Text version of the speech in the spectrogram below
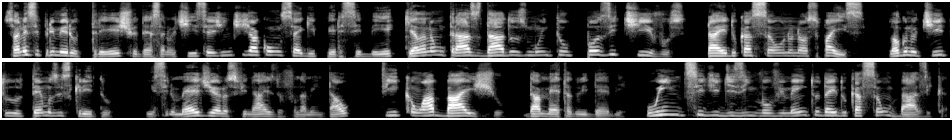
só nesse primeiro trecho dessa notícia, a gente já consegue perceber que ela não traz dados muito positivos para a educação no nosso país. Logo no título, temos escrito ensino médio e anos finais do fundamental ficam abaixo da meta do IDEB, o Índice de Desenvolvimento da Educação Básica.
